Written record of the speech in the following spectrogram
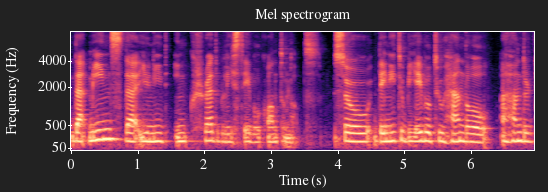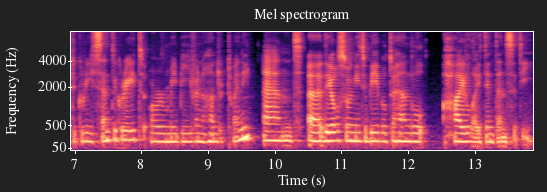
that means that you need incredibly stable quantum dots. So they need to be able to handle 100 degrees centigrade or maybe even 120. And uh, they also need to be able to handle high light intensity.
